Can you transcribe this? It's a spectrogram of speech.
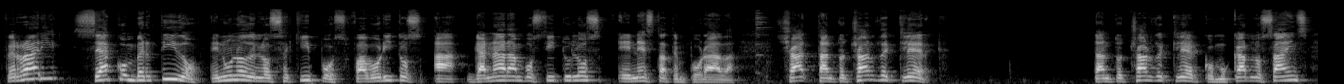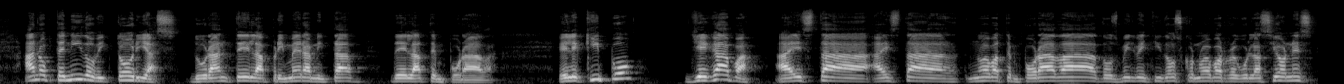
Ferrari se ha convertido en uno de los equipos favoritos a ganar ambos títulos en esta temporada. Tanto Charles Leclerc, tanto Charles Leclerc como Carlos Sainz han obtenido victorias durante la primera mitad de la temporada. El equipo llegaba a esta, a esta nueva temporada 2022 con nuevas regulaciones,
